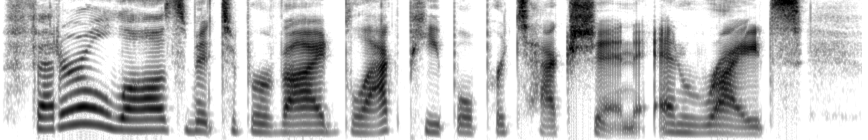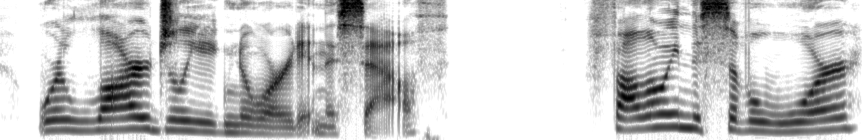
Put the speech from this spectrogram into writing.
federal laws meant to provide black people protection and rights were largely ignored in the South. Following the Civil War,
